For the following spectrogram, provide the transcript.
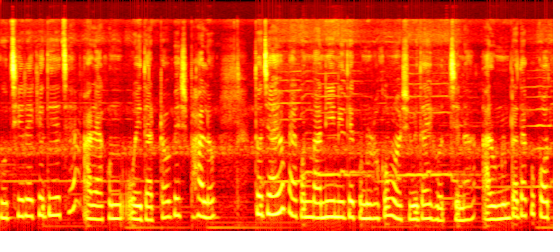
গুছিয়ে রেখে দিয়েছে, আর এখন ওয়েদারটাও বেশ ভালো। তো যাই হোক, এখন মানিয়ে নিতে কোনো রকম অসুবিধাই হচ্ছে না। আর উনুনটা দেখো কত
